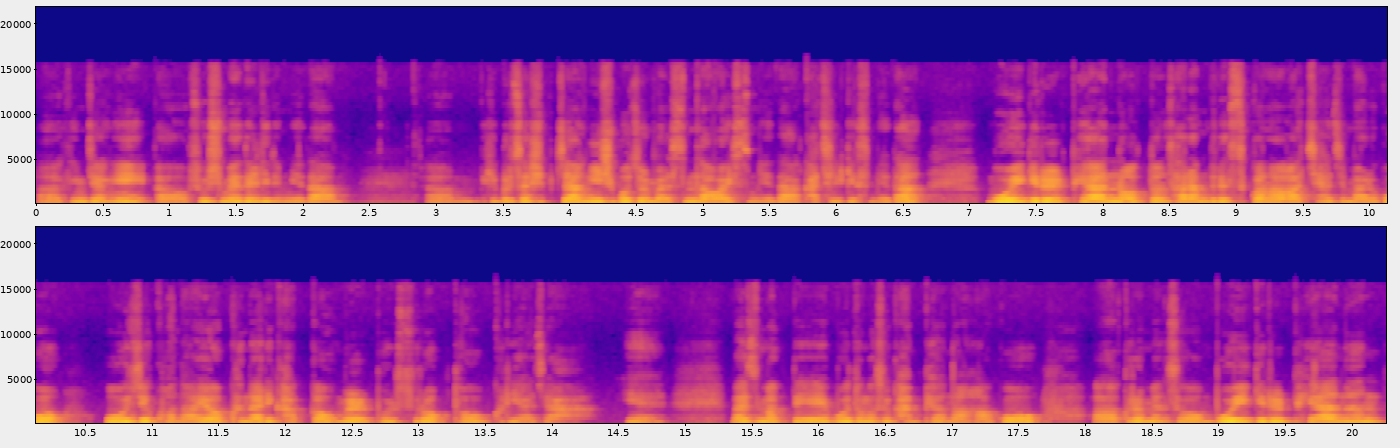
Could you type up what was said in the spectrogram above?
아, 굉장히 어, 조심해야 될 일입니다. 음, 히브리서 10장 25절 말씀 나와 있습니다. 같이 읽겠습니다. 모이기를 피하는 어떤 사람들의 습관과 같이 하지 말고 오직 권하여 그날이 가까움을 볼수록 더욱 그리하자. 예. 마지막 때에 모든 것을 간편화하고 아, 그러면서 모이기를 피하는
